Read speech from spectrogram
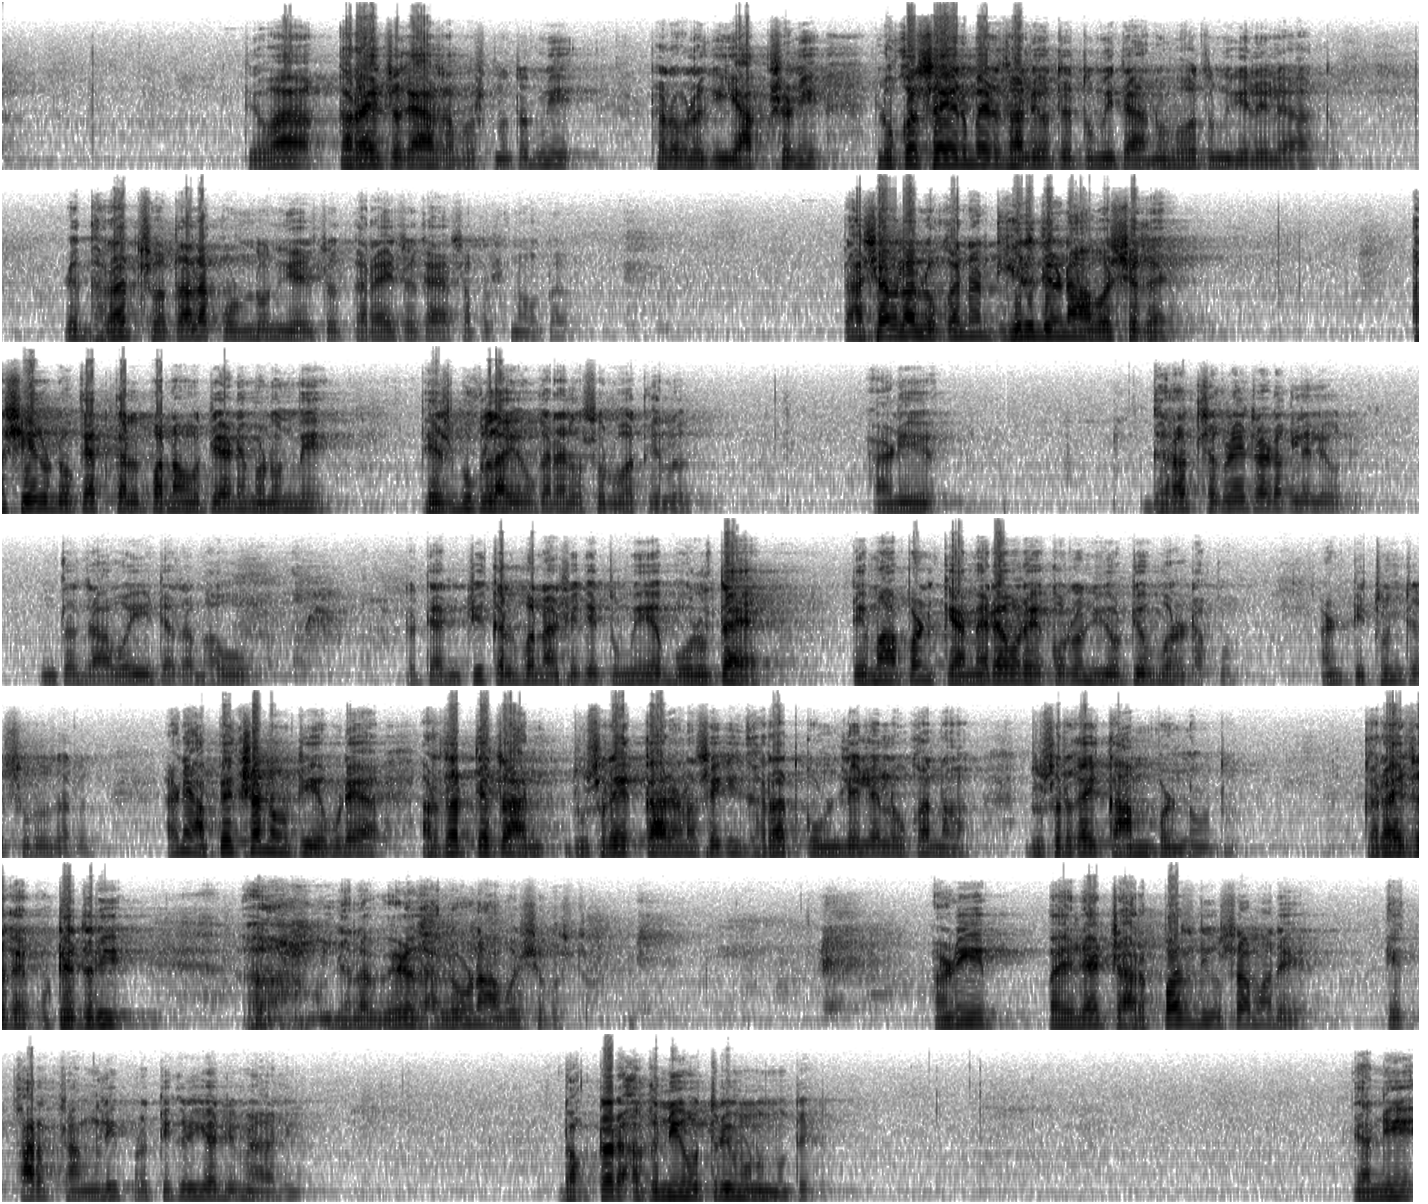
तेव्हा करायचं काय असा प्रश्न. तर मी ठरवलं की या क्षणी लोक सैरबैर झाले होते तुम्ही त्या अनुभवातून गेलेले आहात. म्हणजे घरात स्वतःला कोंडून घ्यायचं करायचं काय असा प्रश्न होता. तर अशा वेळेला लोकांना धीर देणं आवश्यक आहे. अशी एक डोक्यात कल्पना होती आणि म्हणून मी फेसबुक लाईव्ह करायला सुरुवात केलं. आणि घरात सगळेच अडकलेले होते. तुमचा जावई त्याचा भाऊ. तर त्यांची कल्पना अशी की तुम्ही हे बोलताय ते मग आपण कॅमेऱ्यावर हे करून यूट्यूबवर टाकू. आणि तिथून ते सुरू झालं. आणि अपेक्षा नव्हती एवढ्या. अर्थात त्याचं आन दुसरं एक कारण असं की घरात कोंडलेल्या लोकांना दुसरं काही काम पण नव्हतं. करायचं काय? कुठेतरी त्याला वेळ घालवणं आवश्यक असतं. आणि पहिल्या चार पाच दिवसामध्ये एक फार चांगली प्रतिक्रिया जी मिळाली डॉक्टर अग्निहोत्री म्हणून होते. त्यांनी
